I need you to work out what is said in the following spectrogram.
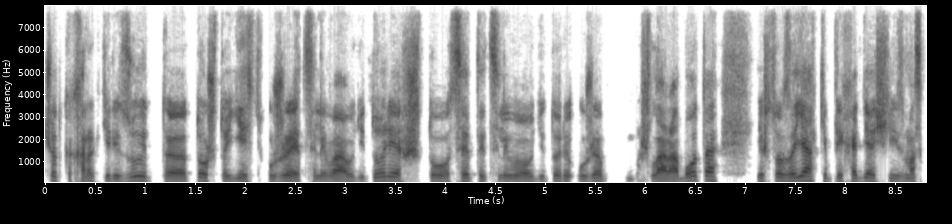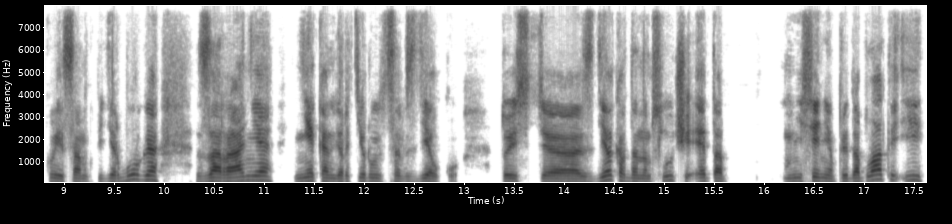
четко характеризует э, то, что есть уже целевая аудитория, что с этой целевой аудиторией уже шла работа, и что заявки, приходящие из Москвы и Санкт-Петербурга, заранее не конвертируются в сделку. То есть э, сделка в данном случае – это внесение предоплаты и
